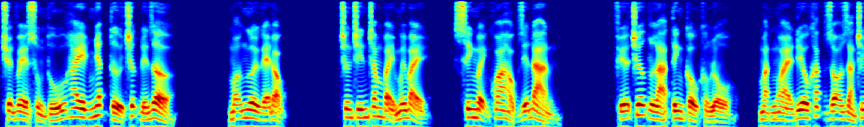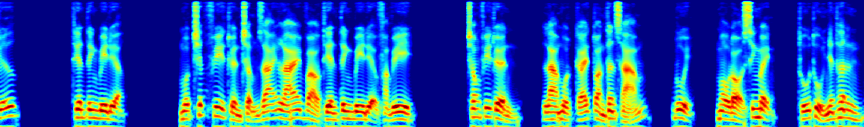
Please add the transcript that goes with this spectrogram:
Chuyện về sủng thú hay nhất từ trước đến giờ? Mọi người ghé đọc. Chương 977, sinh mệnh khoa học diễn đàn. Phía trước là tinh cầu khổng lồ mặt ngoài điêu khắc rõ ràng chữ. Thiên tinh bi địa. Một chiếc phi thuyền chậm rãi lái vào thiên tinh bi địa phạm vi. Trong phi thuyền là một cái toàn thân xám bụi màu đỏ sinh mệnh thú thủ nhân thân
